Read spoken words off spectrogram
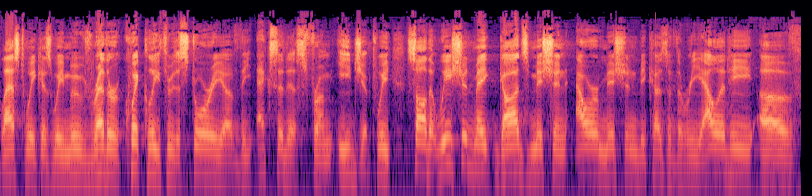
Last week, as we moved rather quickly through the story of the Exodus from Egypt, we saw that we should make God's mission our mission because of the reality of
